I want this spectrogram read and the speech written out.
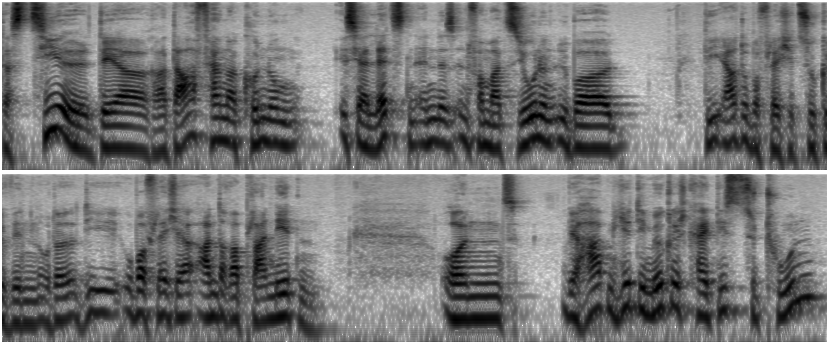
Das Ziel der Radarfernerkundung ist ja letzten Endes Informationen über die Erdoberfläche zu gewinnen oder die Oberfläche anderer Planeten. Und wir haben hier die Möglichkeit, dies zu tun,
